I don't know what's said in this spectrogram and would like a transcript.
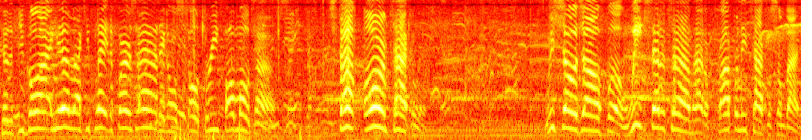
Because if you go out here like you played the first half, they're going to score three, four more times. Stop arm tackling. We showed y'all for weeks at a time how to properly tackle somebody.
